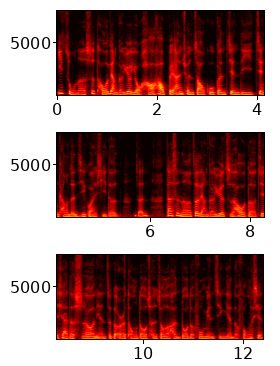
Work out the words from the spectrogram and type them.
一组呢是头两个月有好好被安全照顾跟建立健康人际关系的人，但是呢，这两个月之后的接下来的十二年，这个儿童都承受了很多的负面经验的风险。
